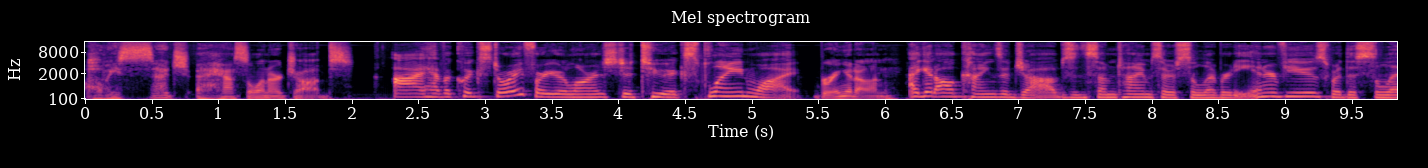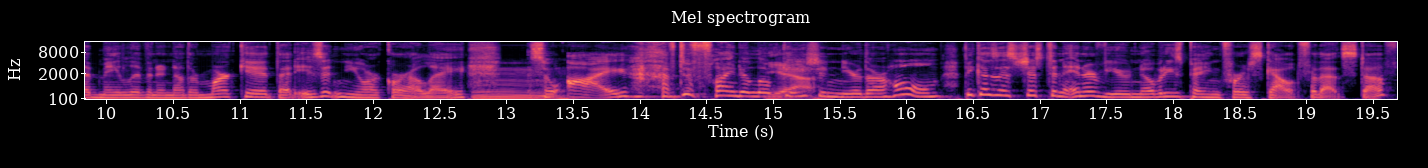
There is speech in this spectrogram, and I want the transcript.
always such a hassle in our jobs? I have a quick story for you, Lawrence, to, to explain why. Bring it on. I get all kinds of jobs, and sometimes there's celebrity interviews where the celeb may live in another market that isn't New York or LA. Mm. So I have to find a location yeah. near their home because it's just an interview. Nobody's paying for a scout for that stuff.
